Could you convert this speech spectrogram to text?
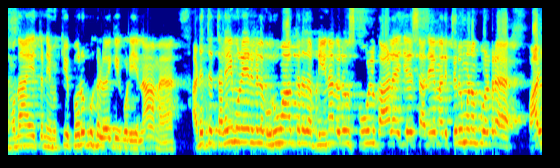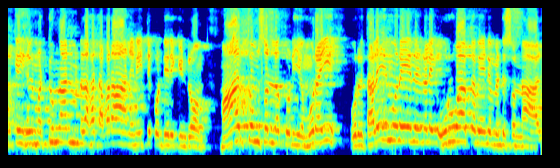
சமுதாயத்தினுடைய முக்கிய பொறுப்புகள் வைக்கக்கூடிய நாம அடுத்த தலைமுறையர்களை உருவாக்குறது அப்படின்னா வெறும் ஸ்கூல் காலேஜஸ் அதே மாதிரி திருமணம் போன்ற வாழ்க்கைகள் மட்டும்தான் என்பதாக தவறாக நினைத்துக் கொண்டிருக்கின்றோம். மார்க்கம் சொல்லக்கூடிய முறை ஒரு தலைமுறையினர்களை உருவாக்க வேண்டும் என்று சொன்னால்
